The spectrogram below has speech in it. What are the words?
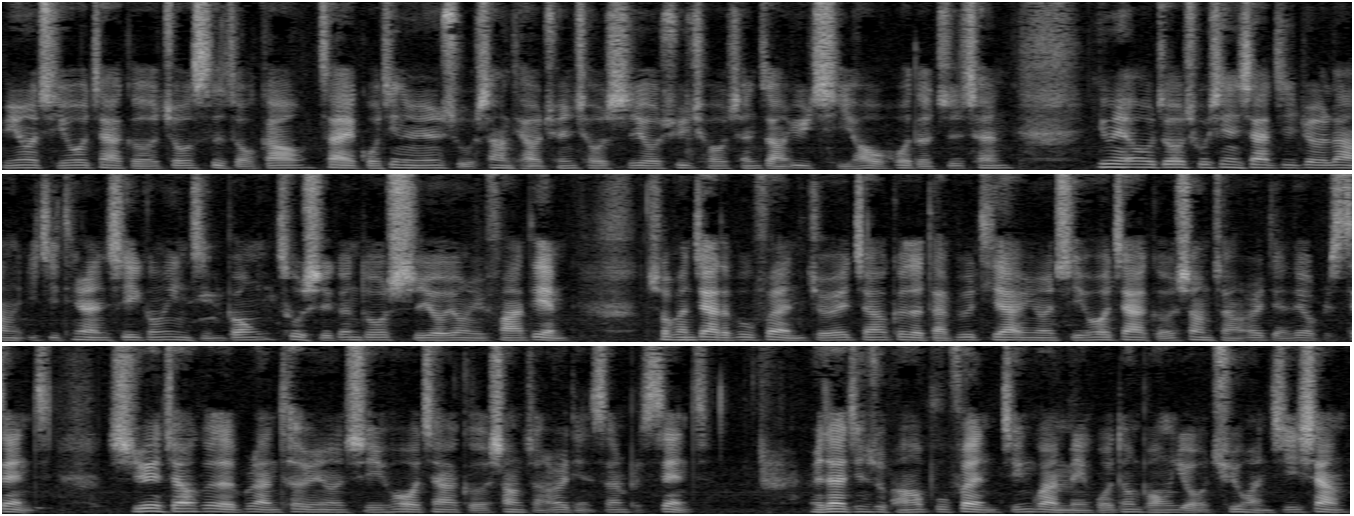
原油期货价格周四走高，在国际能源署上调全球石油需求成长预期后获得支撑。因为欧洲出现夏季热浪以及天然气供应紧绷，促使更多石油用于发电。收盘价的部分，九月交割的 WTI 原油期货价格上涨二点六 percent，十月交割的布兰特原油期货价格上涨二点三 percent。而在金属盘后部分，尽管美国通膨有趋缓迹象，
